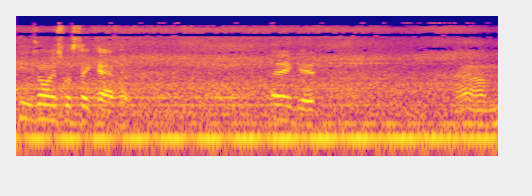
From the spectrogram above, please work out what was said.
he was only supposed to take half of it. That ain't good. Um,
